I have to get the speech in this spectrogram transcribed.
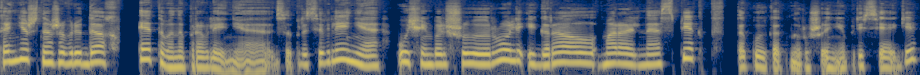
Конечно же, в рядах этого направления сопротивления очень большую роль играл моральный аспект, такой как нарушение присяги,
